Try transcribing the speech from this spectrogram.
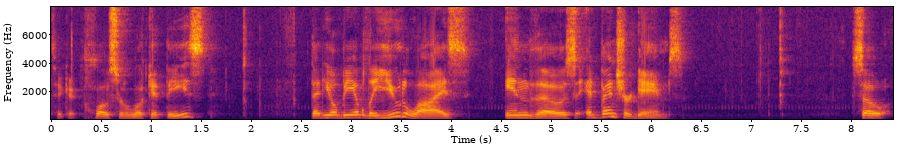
Take a closer look at these that you'll be able to utilize in those adventure games. So,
